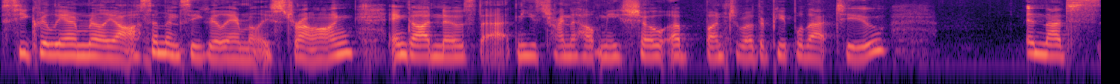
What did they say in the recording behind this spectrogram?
secretly i'm really awesome and secretly i'm really strong and god knows that and he's trying to help me show a bunch of other people that too and that's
